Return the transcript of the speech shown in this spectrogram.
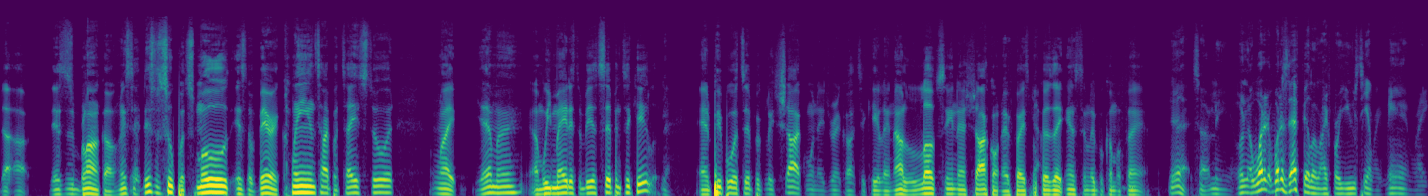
"Duh, this is Blanco. And they said, this is super smooth. It's a very clean type of taste to it. I'm like, yeah, man. And we made it to be a sipping tequila. Yeah. And people are typically shocked when they drink our tequila. And I love seeing that shock on their face Yeah. because they instantly become a fan. Yeah, so I mean, what what is that feeling like for you? Seeing like, man, like,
